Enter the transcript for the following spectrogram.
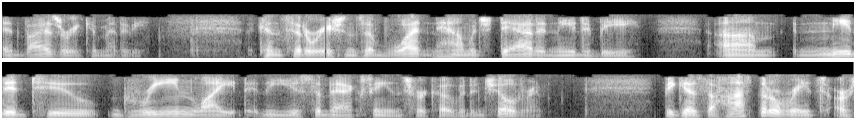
Advisory Committee considerations of what and how much data needed to be um, needed to green light the use of vaccines for COVID in children. Because the hospital rates are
